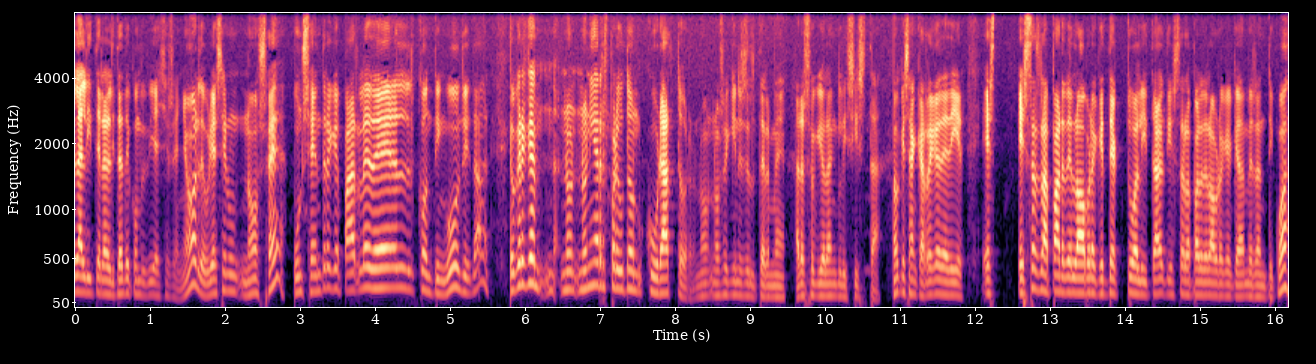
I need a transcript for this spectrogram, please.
la literalitat de com vivia aquest senyor. Hauria ser, un, no sé, un centre que parle dels continguts i tal. Jo crec que no n'hi no ha res paregut a un curator, no, no sé quin és el terme, ara sóc jo l'anglicista, no? que s'encarrega de dir est, esta és la part de l'obra que té actualitat i esta és la part de l'obra que queda més antiqua.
